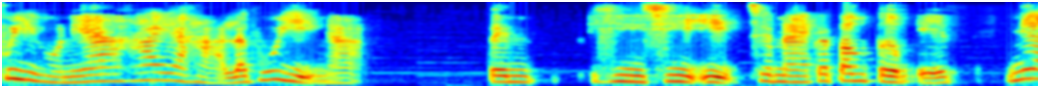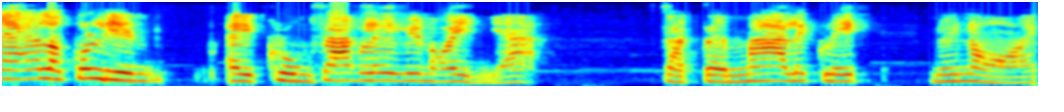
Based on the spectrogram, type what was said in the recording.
ผู้หญิงคนนี้ให้อาหารและผู้หญิงอะ่ะเป็น he she อีกใช่ไหมก็ต้องเติม s เนี่ยเราก็เรียนไอโครงสร้างเลขเล็กน้อยอย่างเงี้ย จากแกรมมาเล็กๆ น้อย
